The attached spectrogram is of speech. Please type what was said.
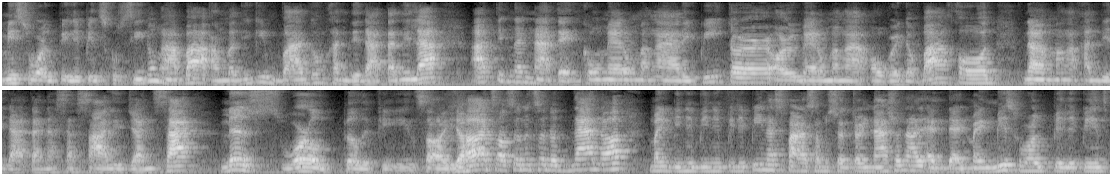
Miss World Philippines kung sino nga ba ang magiging bagong kandidata nila at tignan natin kung merong mga repeater or merong mga over the barcode na mga kandidata na sasali dyan sa Miss World Philippines. So, yan. So, sunod-sunod na, no? May Binibining Pilipinas para sa Miss International and then may Miss World Philippines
